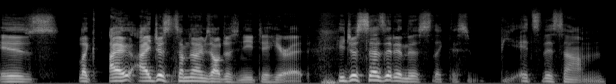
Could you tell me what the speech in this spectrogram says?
is like I I just sometimes I'll just need to hear it. He just says it in this like this. It's this um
